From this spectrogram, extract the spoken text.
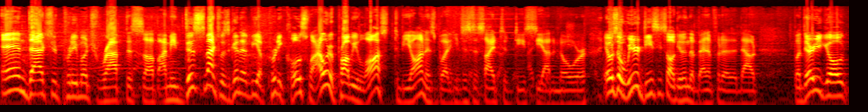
And that should pretty much wrap this up. I mean, this match was gonna be a pretty close one. I would have probably lost, to be honest, but he just decided to DC out of nowhere. It was a weird DC, so I'll give him the benefit of the doubt. But there you go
